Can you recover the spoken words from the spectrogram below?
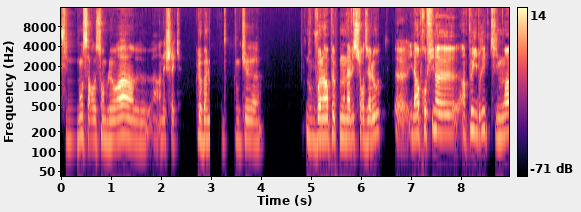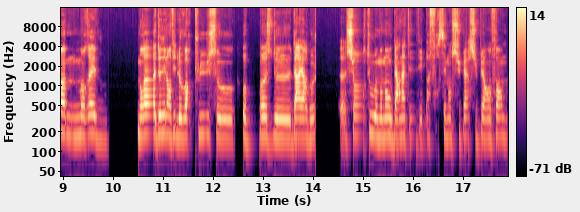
sinon ça ressemblera à un échec, globalement. Donc, donc voilà un peu mon avis sur Diallo. Euh, il a un profil euh, un peu hybride qui, moi, m'aurait donné l'envie de le voir plus au, poste d'arrière gauche, euh, surtout au moment où Bernat n'était pas forcément super super en forme,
